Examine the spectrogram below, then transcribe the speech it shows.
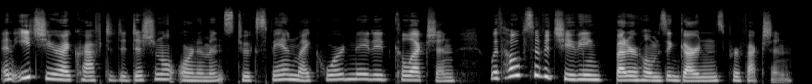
and each year I crafted additional ornaments to expand my coordinated collection with hopes of achieving Better Homes and Gardens perfection.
